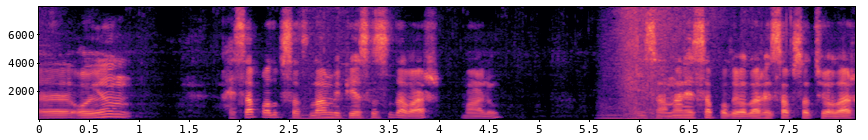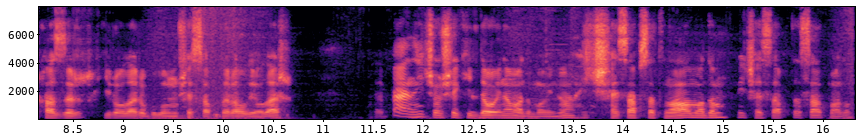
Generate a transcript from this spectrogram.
Ee, oyunun hesap alıp satılan bir piyasası da var. Malum. İnsanlar hesap alıyorlar, hesap satıyorlar. Hazır hero'ları bulunmuş hesapları alıyorlar. Ben hiç o şekilde oynamadım oyunu. Hiç hesap satın almadım. Hiç hesapta satmadım.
